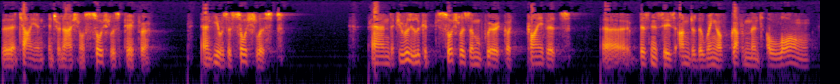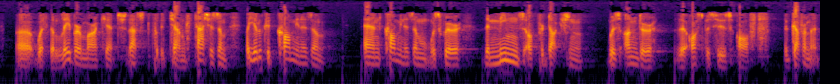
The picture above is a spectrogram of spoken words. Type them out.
the Italian International Socialist paper, and he was a socialist. And if you really look at socialism, where it got private uh, businesses under the wing of government along uh, with the labor market, that's for the term fascism. But you look at communism, and communism was where the means of production was under the auspices of the government.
